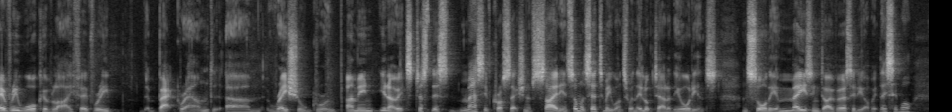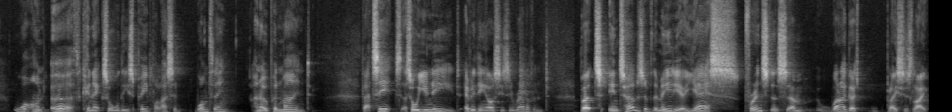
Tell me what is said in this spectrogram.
Every walk of life, every background, um, racial group. I mean, you know, it's just this massive cross section of society. And someone said to me once when they looked out at the audience and saw the amazing diversity of it, they said, Well, what on earth connects all these people? I said, One thing an open mind. That's it. That's all you need. Everything else is irrelevant. But in terms of the media, yes. For instance, um, when I go to places like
